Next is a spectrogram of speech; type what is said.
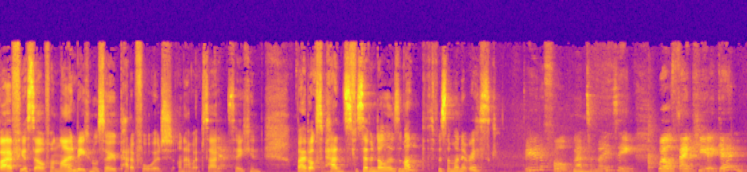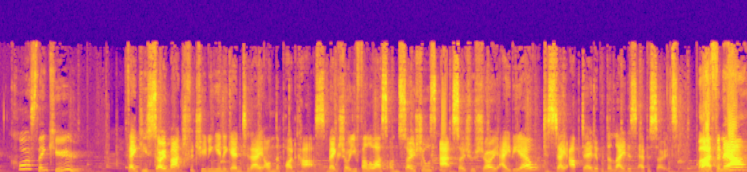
buy it for yourself online, but you can also pad it forward on our website. Yeah. So you can buy a box of pads for seven dollars a month for someone at risk. Beautiful. That's amazing. Well, thank you again. Of course, thank you. Thank you so much for tuning in again today on the podcast. Make sure you follow us on socials at Social Show ADL to stay updated with the latest episodes. Bye, for now.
